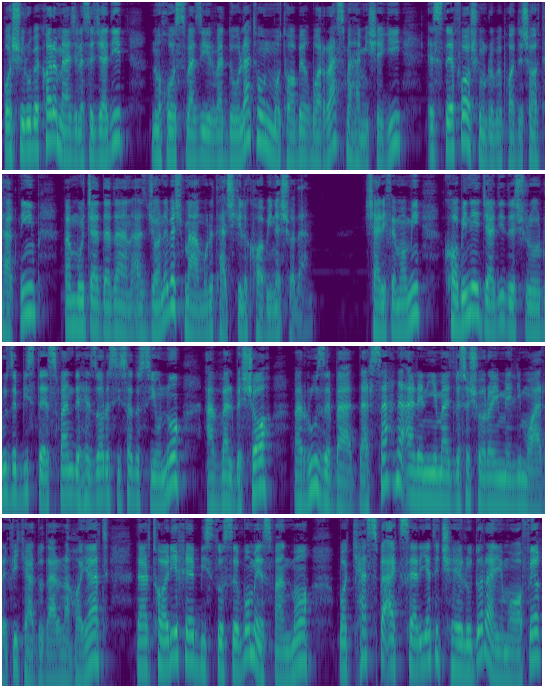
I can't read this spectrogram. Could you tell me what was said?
با شروع به کار مجلس جدید نخست وزیر و دولت اون مطابق با رسم همیشگی استعفاشون رو به پادشاه تقدیم و مجددا از جانبش معمور تشکیل کابینه شدند. شریف امامی کابینه جدیدش رو روز 20 اسفند 1339 اول به شاه و روز بعد در صحن علنی مجلس شورای ملی معرفی کرد و در نهایت در تاریخ 23 اسفند ماه با کسب اکثریت 42 رأی موافق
